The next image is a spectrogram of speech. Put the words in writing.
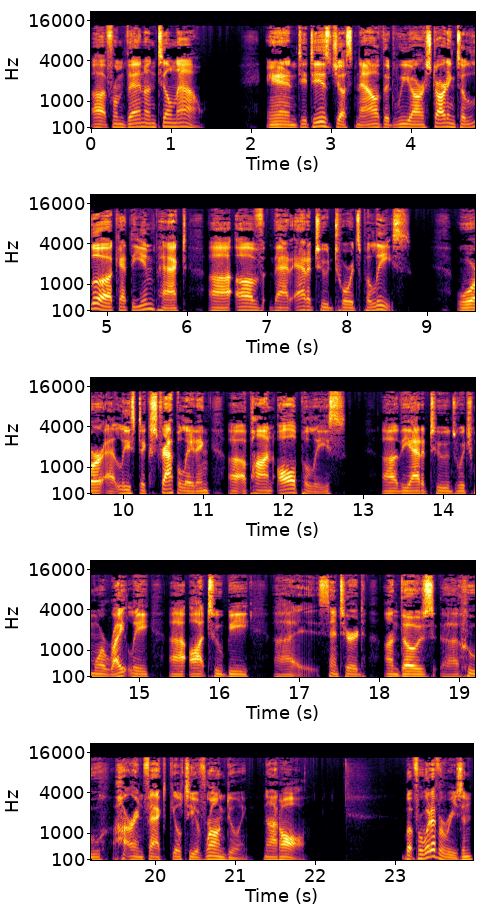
uh, from then until now. And it is just now that we are starting to look at the impact uh, of that attitude towards police, or at least extrapolating uh, upon all police uh, the attitudes which more rightly uh, ought to be uh, centered on those uh, who are in fact guilty of wrongdoing, not all. But for whatever reason,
